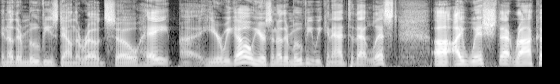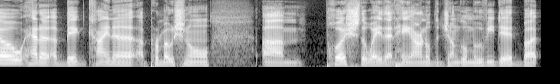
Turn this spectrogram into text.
and other movies down the road. So hey, uh, here we go. Here's another movie we can add to that list. Uh, I wish that Rocko had a, a big kind of promotional um, push the way that Hey Arnold the Jungle movie did, but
